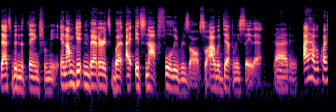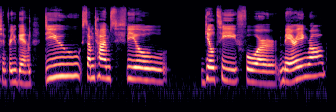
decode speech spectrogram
That's been the thing for me, and I'm getting better. It's but I, it's not fully resolved. So I would definitely say that. Got it. I have a question for you, Gam. Do you sometimes feel guilty for marrying Rob?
